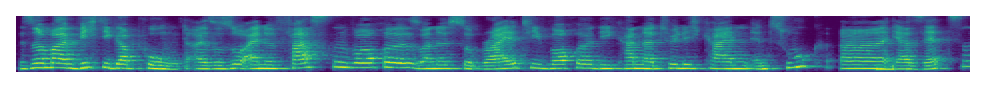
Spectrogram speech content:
Das ist nochmal ein wichtiger Punkt. Also so eine Fastenwoche, so eine Sobriety-Woche, die kann natürlich keinen Entzug äh, ersetzen.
